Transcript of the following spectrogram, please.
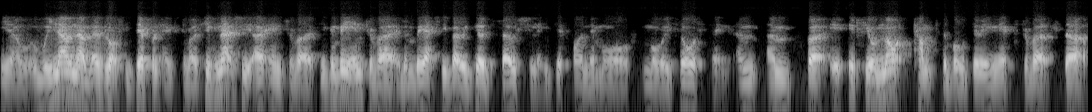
you know, we know now there's lots of different extroverts. You can actually uh, introvert. You can be introverted and be actually very good socially. Just find it more more exhausting. And um, but if you're not comfortable doing the extrovert stuff,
